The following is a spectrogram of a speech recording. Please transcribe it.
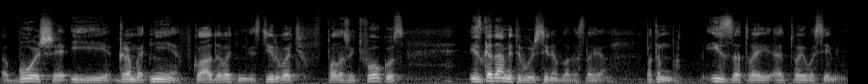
больше и грамотнее вкладывать, инвестировать, положить фокус. И с годами ты будешь сильно благословен, потому из-за твоей, э, твоего семени.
